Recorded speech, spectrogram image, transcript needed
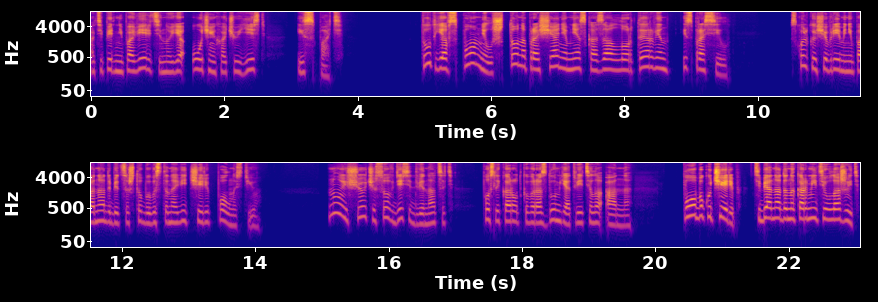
А теперь не поверите, но я очень хочу есть и спать». Тут я вспомнил, что на прощание мне сказал лорд Эрвин и спросил — Сколько еще времени понадобится, чтобы восстановить череп полностью? Ну, еще часов 10-12. После короткого раздумья ответила Анна. По боку череп, тебя надо накормить и уложить.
